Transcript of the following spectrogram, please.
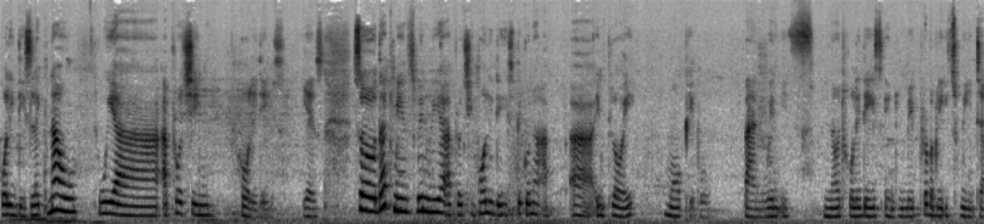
holidays. Like now, we are approaching holidays yes. So that means when we are approaching holidays they're gonna uh, employ more people than when it's not holidays and maybe probably it's winter.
